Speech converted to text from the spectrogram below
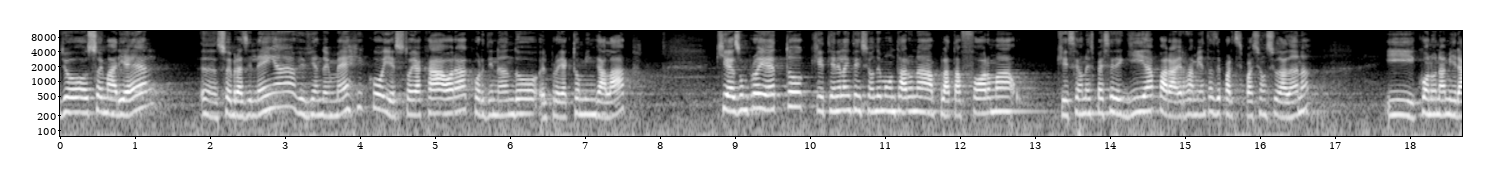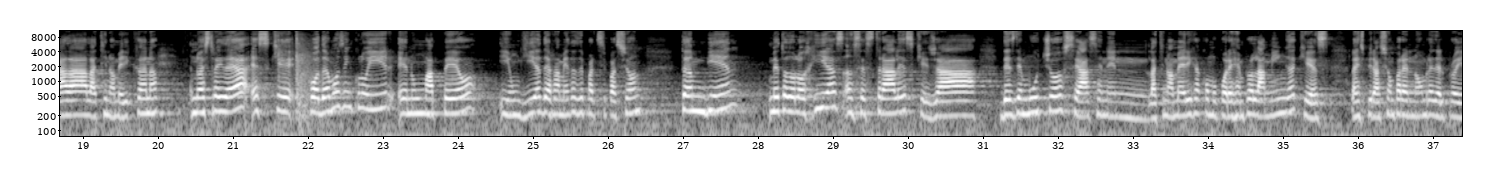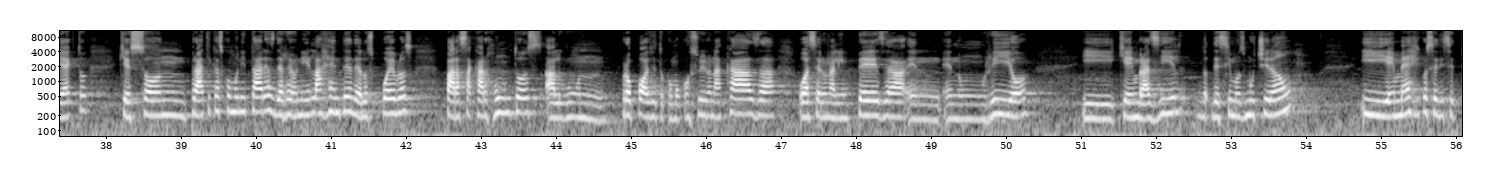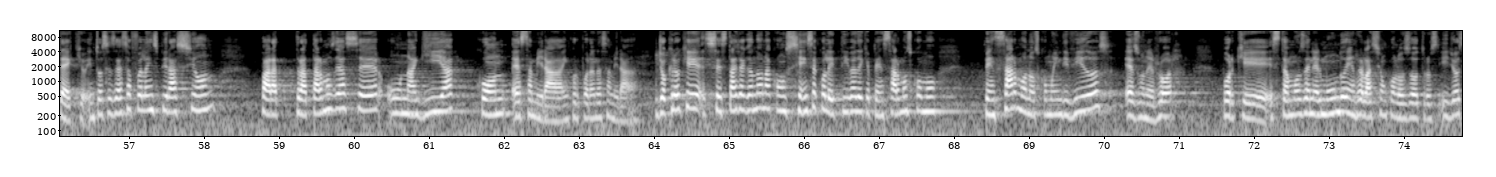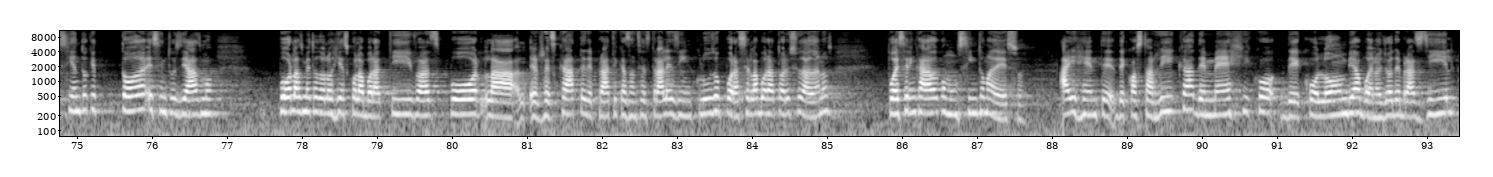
Yo soy Mariel, eh, soy brasileña, viviendo en México y estoy acá ahora coordinando el proyecto Mingalab, que es un proyecto que tiene la intención de montar una plataforma que sea una especie de guía para herramientas de participación ciudadana y con una mirada latinoamericana. Nuestra idea es que podamos incluir en un mapeo y un guía de herramientas de participación también metodologías ancestrales que ya desde mucho se hacen en Latinoamérica, como por ejemplo la minga, que es la inspiración para el nombre del proyecto, que son prácticas comunitarias de reunir la gente de los pueblos para sacar juntos algún propósito, como construir una casa o hacer una limpieza en, en un río, y que en Brasil decimos mutirão, y en México se dice tequio. Entonces esa fue la inspiración para tratarmos de hacer una guía con esta mirada, incorporando esa mirada. Yo creo que se está llegando a una conciencia colectiva de que pensarnos como, pensármonos como individuos es un error, porque estamos en el mundo en relación con los otros. Y yo siento que todo ese entusiasmo por las metodologías colaborativas, por el rescate de prácticas ancestrales e incluso por hacer laboratorios ciudadanos, puede ser encarado como un síntoma de eso. Hay gente de Costa Rica, de México, de Colombia, bueno, yo de Brasil,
